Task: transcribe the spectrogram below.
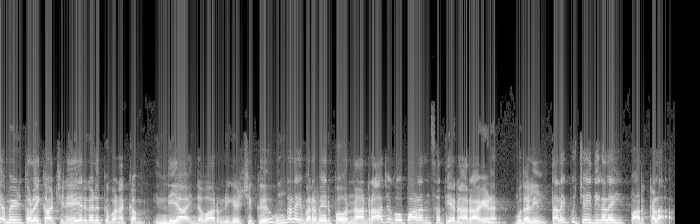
தமிழ் தொலைக்காட்சி நேயர்களுக்கு வணக்கம். இந்தியா இந்த வாரம் நிகழ்ச்சிக்கு உங்களை வரவேற்பவர் நான் ராஜகோபாலன் சத்யநாராயணன். முதலில் தலைப்புச் செய்திகளை பார்க்கலாம்.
